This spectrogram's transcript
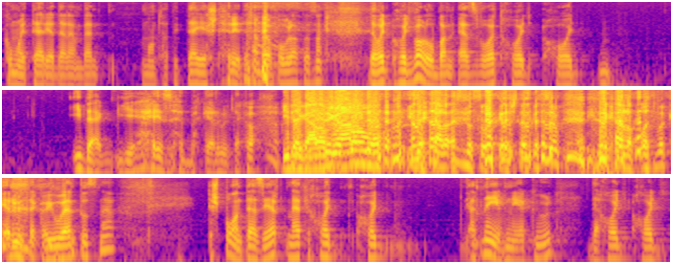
komoly terjedelemben mondhatni teljes terjedelemben foglalkoznak, de hogy, hogy valóban ez volt, hogy, hogy idegi helyzetbe kerültek a... Idegállapotban Idegállapotban, ezt a szót kerestem, köszönöm. Idegállapotba kerültek a Juventusnál, és pont ezért, mert hogy, hogy hát név nélkül, de hogy, hogy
